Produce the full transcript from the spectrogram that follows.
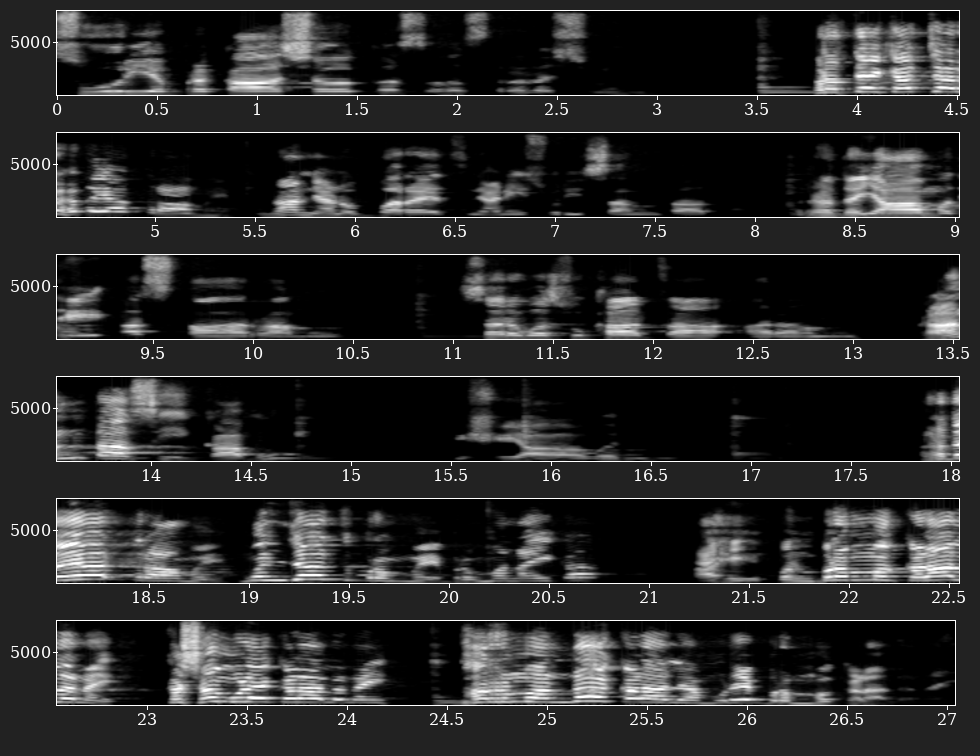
सूर्य प्रकाशक सहस्र रश्मी प्रत्येकाच्या हृदयात राम आहे। पुन्हा ज्ञानोबारायच ज्ञानेश्वरी सांगतात हृदयामध्ये असता रामू सर्व सुखाचा आराम भ्रांतासी कामू विषयावरी. हृदयात राम आहे म्हणजेच ब्रह्म आहे ब्रह्म नाही का? आहे. पण ब्रह्म कळालं नाही. कशामुळे कळालं नाही? धर्म न कळाल्यामुळे ब्रह्म कळालं नाही.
